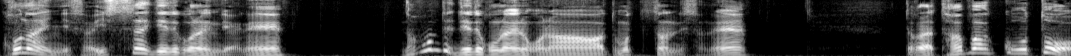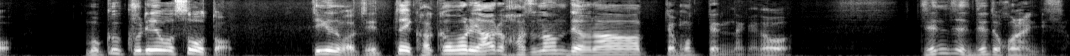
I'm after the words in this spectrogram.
こないんですよ。一切出てこないんだよね。なんで出てこないのかなと思ってたんですよね。だから、タバコと木クレオソートっていうのが絶対関わりあるはずなんだよなって思ってんだけど、全然出てこないんですよ。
